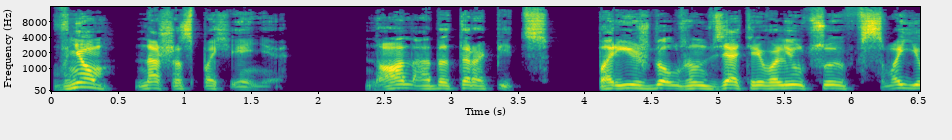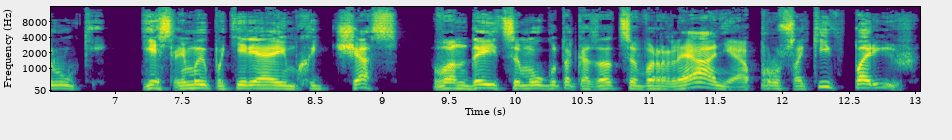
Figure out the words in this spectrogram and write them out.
В нем наше спасение. Но надо торопиться. Париж должен взять революцию в свои руки. Если мы потеряем хоть час, вандейцы могут оказаться в Орлеане, а прусаки в Париже.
